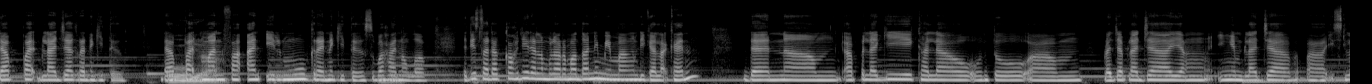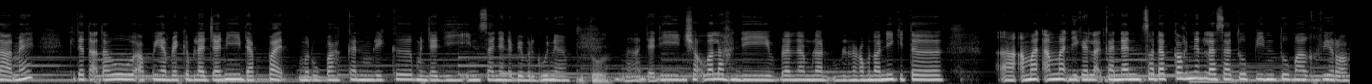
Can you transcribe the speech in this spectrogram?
dapat belajar kerana kita. Dapat Oh, ya. manfaat ilmu kerana kita. Subhanallah. Jadi sedekah ni dalam bulan Ramadan ni memang digalakkan dan um, apalagi kalau untuk um, pelajar-pelajar yang ingin belajar uh, Islam eh kita tak tahu apa yang mereka belajar ni dapat merubahkan mereka menjadi insan yang lebih berguna. Betul. Nah, jadi insyaAllah lah di bulan, bulan, bulan Ramadan ni kita uh, amat-amat digalakkan dan sedekah ni adalah satu pintu maghfirah.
